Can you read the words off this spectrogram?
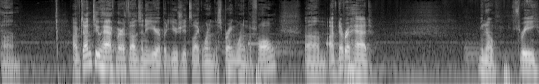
Um, I've done two half marathons in a year, but usually it's like one in the spring, one in the fall. Um, I've never had, you know, three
